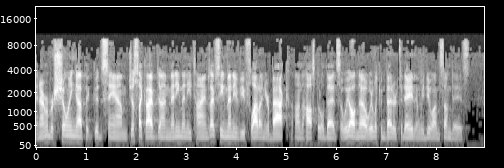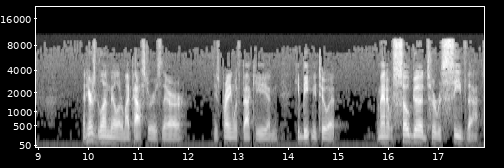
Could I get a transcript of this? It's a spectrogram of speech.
And I remember showing up at Good Sam, just like I've done many, many times. I've seen many of you flat on your back on the hospital bed, so we all know we're looking better today than we do on some days. And here's Glenn Miller, my pastor, is there. He's praying with Becky, and he beat me to it. And man, it was so good to receive that.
